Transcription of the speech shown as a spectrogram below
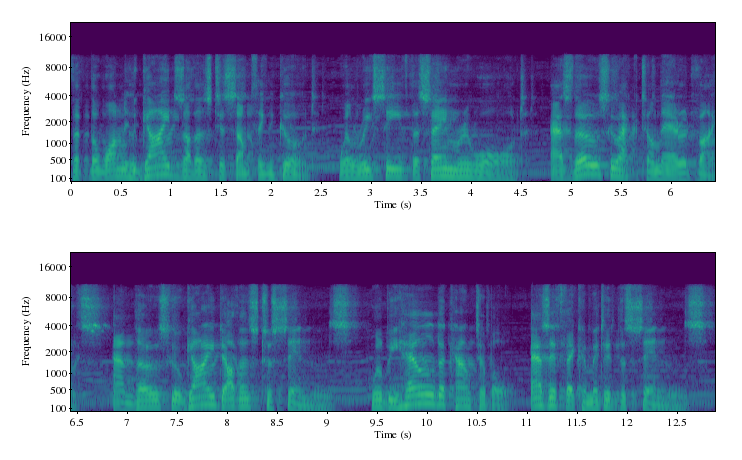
that the one who guides others to something good will receive the same reward as those who act on their advice, and those who guide others to sins will be held accountable as if they committed the sins.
